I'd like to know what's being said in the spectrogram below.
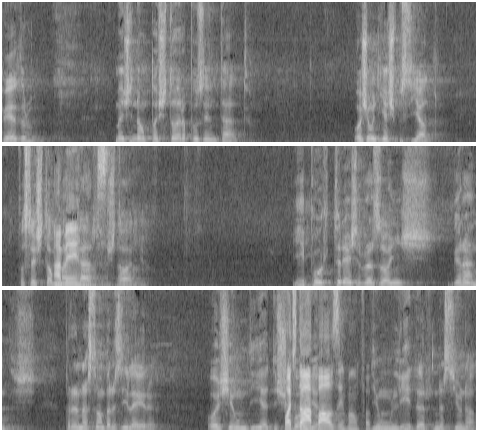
Pedro, mas não pastor aposentado. Hoje é um dia especial. Vocês estão Amém, irmãos. história. E por três razões grandes para a nação brasileira. Hoje é um dia de escolha Pode dar uma pausa, irmão, por de favor. um líder nacional.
